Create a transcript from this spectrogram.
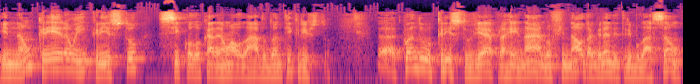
e não creram em Cristo se colocarão ao lado do Anticristo. Ah, quando Cristo vier para reinar no final da grande tribulação,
